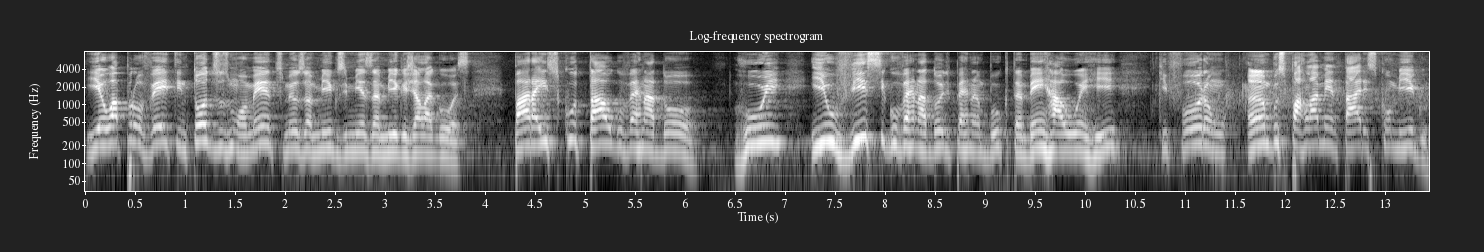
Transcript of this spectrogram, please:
E eu aproveito em todos os momentos, meus amigos e minhas amigas de Alagoas, para escutar o governador Rui e o vice-governador de Pernambuco também, Raul Henri, que foram ambos parlamentares comigo.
